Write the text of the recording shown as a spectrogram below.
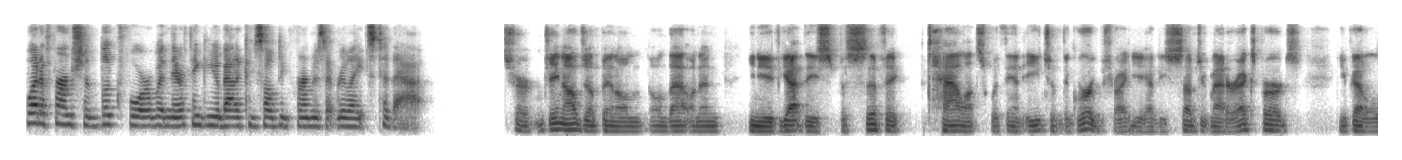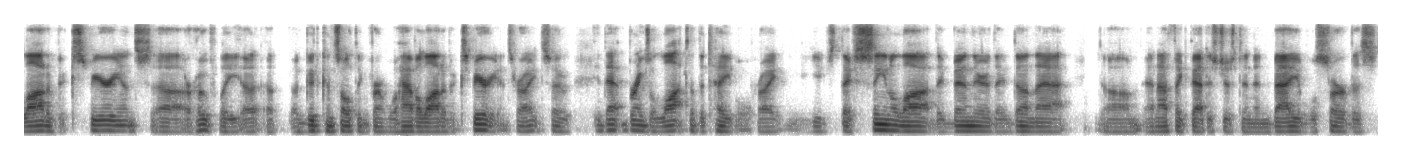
what a firm should look for when they're thinking about a consulting firm as it relates to that Sure. Gene, I'll jump in on on that one. And you know, you've got these specific talents within each of the groups, right? You have these subject matter experts. You've got a lot of experience, uh, or hopefully a, a, good consulting firm will have a lot of experience, right? So that brings a lot to the table, right? You, they've seen a lot, they've been there, they've done that, um, and I think that is just an invaluable service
